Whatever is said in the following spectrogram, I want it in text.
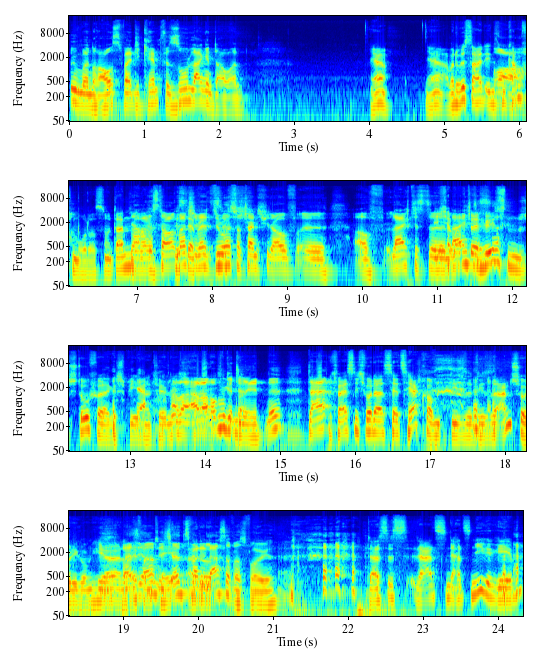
irgendwann raus, weil die Kämpfe so lange dauern. ja. Ja, aber du bist da halt in diesem Oh. Kampfmodus und dann. Ja, aber das dauert manchmal. Du hast wahrscheinlich wieder auf, äh, auf leichteste, Ich habe auf der höchsten Stufe gespielt, ja, natürlich. Aber, aber ich bin umgedreht, ne? Da ich weiß nicht, wo das jetzt herkommt, diese, diese Anschuldigung hier. weiß ich auch nicht. tape. Das war die Also, Last of Us-Folge. Das ist, da hat es nie gegeben.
